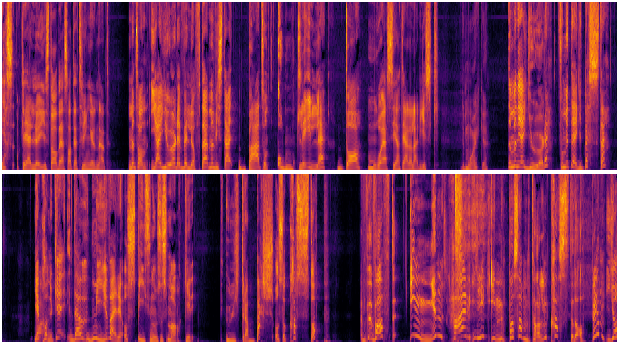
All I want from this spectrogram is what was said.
yes, Ok, jeg løy i stad da jeg sa at jeg tvinger det ned. Men sånn, Jeg gjør det veldig ofte, men hvis det er bad, sånn ordentlig ille, da må jeg si at jeg er allergisk. Du må ikke. Men jeg gjør det for mitt eget beste. Jeg kan jo ikke, Det er jo mye verre å spise noe som smaker ultrabæsj, og så kaste opp. Hva? ingen her gikk inn på samtalen, kaste det opp igjen. Ja,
